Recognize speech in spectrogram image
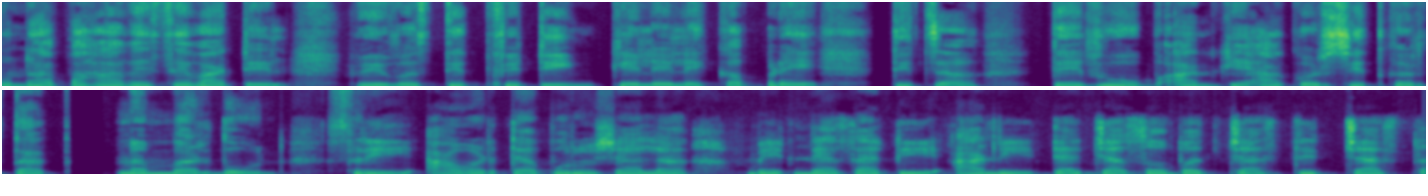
पुन्हा पाहावेसे वाटेल. व्यवस्थित फिटिंग केलेले कपडे तिचं ते रूप आणखी आकर्षित करतात. नंबर दोन स्त्री आवडत्या पुरुषाला भेटण्यासाठी आणि त्याच्यासोबत जास्तीत जास्त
